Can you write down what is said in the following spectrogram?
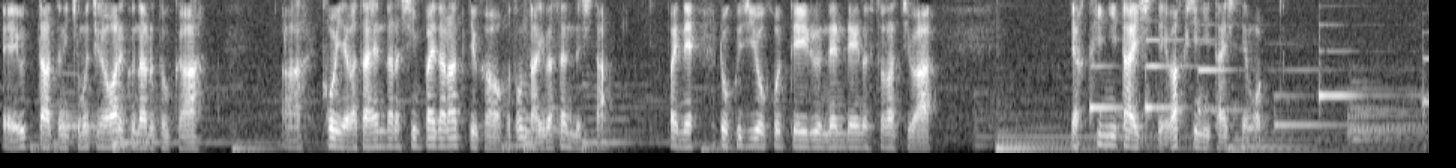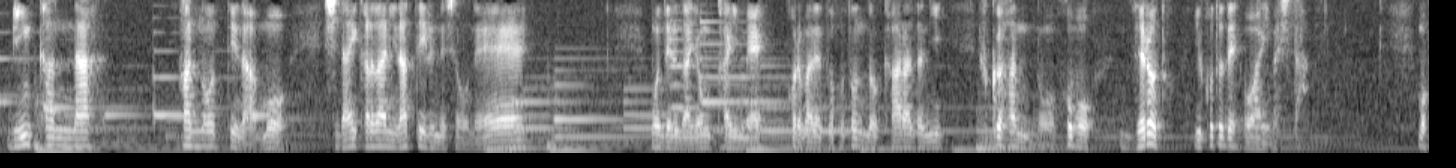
えー、打った後に気持ちが悪くなるとかあ今夜が大変だな心配だなっていう顔はほとんどありませんでした。ぱりね60を超えている年齢の人たちは薬品に対してワクチンに対しても敏感な反応っていうのはもうしない体になっているんでしょうね。モデルナ4回目これまでとほとんど変わらずに副反応ほぼゼロということで終わりました。もう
